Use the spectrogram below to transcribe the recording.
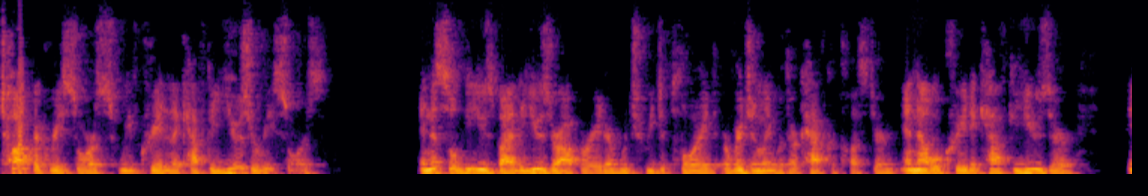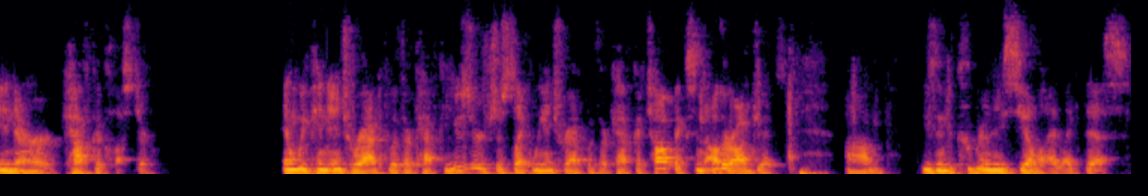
topic resource, we've created a Kafka user resource. And this will be used by the user operator, which we deployed originally with our Kafka cluster. And that will create a Kafka user in our Kafka cluster. And we can interact with our Kafka users just like we interact with our Kafka topics and other objects um, using the Kubernetes CLI like this.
